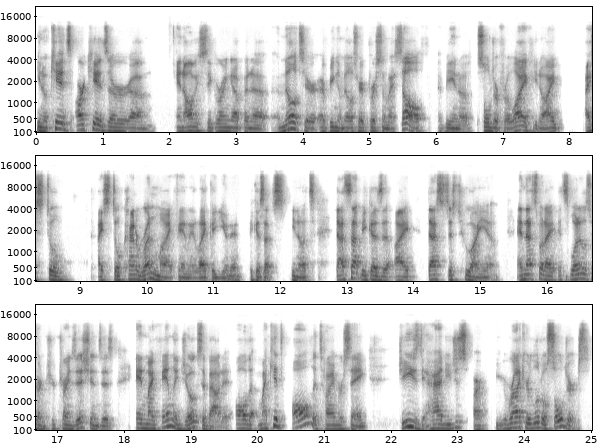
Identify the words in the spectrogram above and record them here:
you know, kids, our kids are um, and obviously growing up in a, a military or being a military person myself, being a soldier for life, you know, I I still I still kind of run my family like a unit because that's you know it's that's not because I that's just who I am and that's what I. It's one of those transitions is, and my family jokes about it all that my kids all the time are saying, "Geez, Dad, you just are you're like your little soldiers,"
